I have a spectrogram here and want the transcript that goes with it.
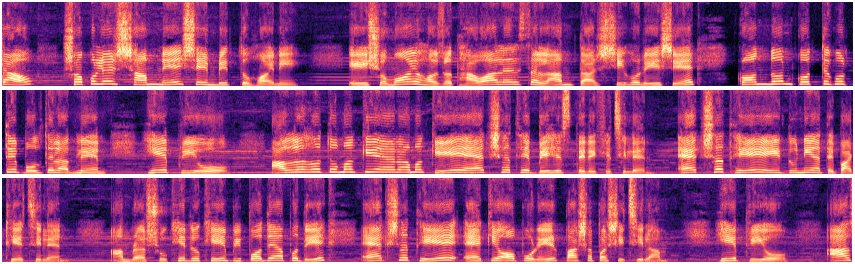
তাও সকলের সামনে সেই মৃত্যু হয়নি। এই সময় হজরত হাওয়া আলাইসাল্লাম তার শিহরে এসে ক্রন্দন করতে করতে বলতে লাগলেন, হে প্রিয়, আল্লাহ তোমাকে আর আমাকে একসাথে বেহেস্তে রেখেছিলেন, একসাথে এই দুনিয়াতে পাঠিয়েছিলেন। আমরা সুখে দুঃখে, বিপদে আপদে একসাথে একে অপরের পাশাপাশি ছিলাম। হে প্রিয়, আজ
